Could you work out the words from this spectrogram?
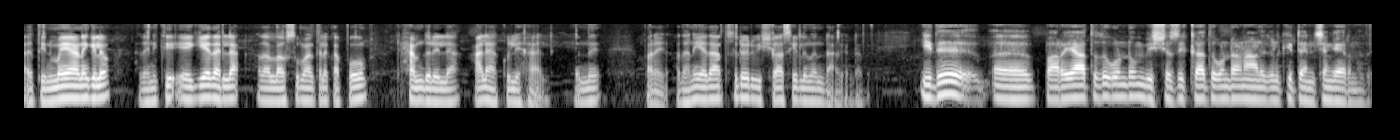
അത് തിന്മയാണെങ്കിലോ അതെനിക്ക് ഏകിയതല്ല അത് അള്ളാഹു സുബാന തലക്ക് അപ്പവും അലഹമുല്ല അല കുലി ഹാൽ എന്ന് പറയും അതാണ് യഥാർത്ഥത്തിൽ ഒരു വിശ്വാസിയിൽ നിന്ന് ഉണ്ടാകേണ്ടത് ഇത് പറയാത്തത് കൊണ്ടും വിശ്വസിക്കാത്തത് കൊണ്ടാണ് ആളുകൾക്ക് ഈ ടെൻഷൻ കയറുന്നത്.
